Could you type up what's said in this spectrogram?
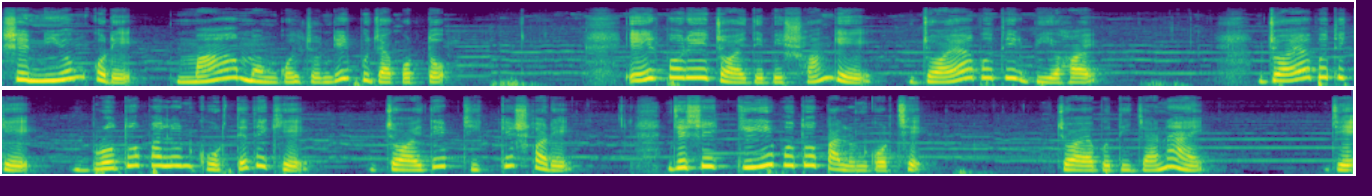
সে নিয়ম করে মা মঙ্গলচণ্ডীর পূজা করত। এরপরে জয়দেবের সঙ্গে জয়াবতীর বিয়ে হয়। জয়াবতীকে ব্রত পালন করতে দেখে জয়দেব জিজ্ঞেস করে যে সে কী ব্রত পালন করছে। জয়াবতী জানায় যে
